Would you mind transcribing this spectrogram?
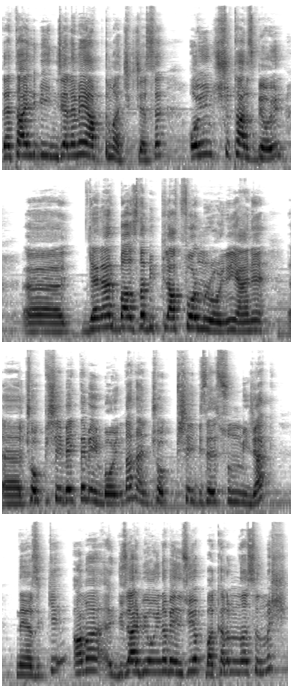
detaylı bir inceleme yaptım açıkçası. Oyun şu tarz bir oyun. Ee, genel bazda bir platformer oyunu. Yani e, çok bir şey beklemeyin bu oyundan. Hani çok bir şey bize sunmayacak ne yazık ki. Ama güzel bir oyuna benziyor. Bakalım nasılmış.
